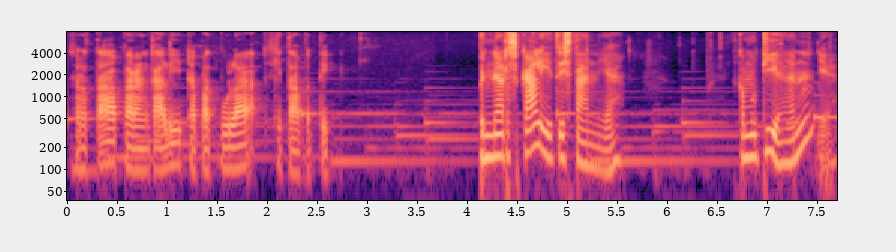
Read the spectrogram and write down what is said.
Serta barangkali dapat pula kita petik. Benar sekali Tristan ya. Kemudian ya,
